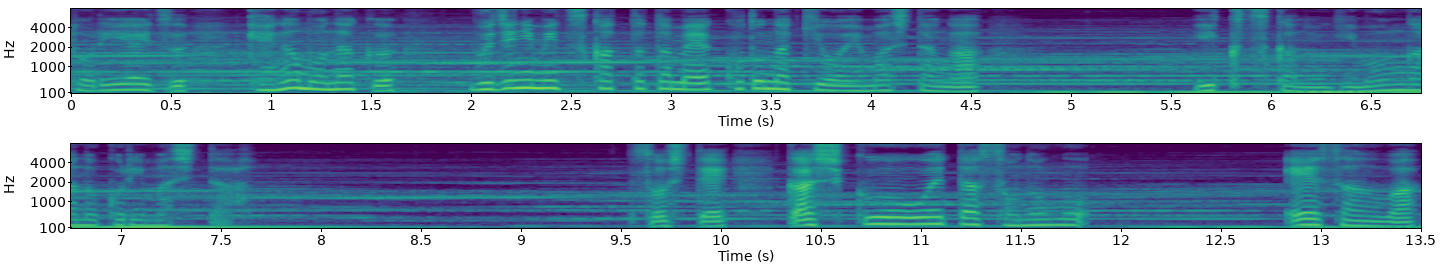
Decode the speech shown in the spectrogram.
とりあえず怪我もなく無事に見つかったため事なきを得ましたがいくつかの疑問が残りました。そして合宿を終えたその後 A さんは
